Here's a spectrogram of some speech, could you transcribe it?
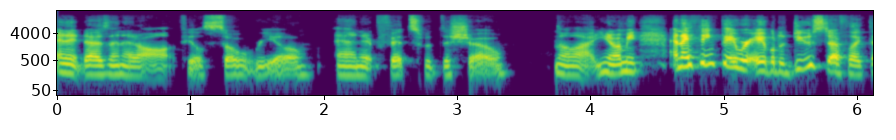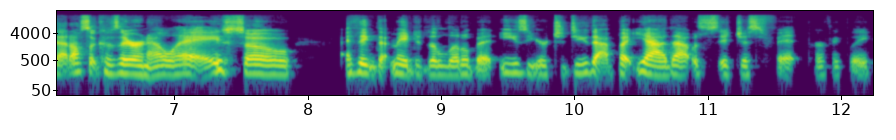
and it doesn't at all it feels so real and it fits with the show a lot you know i mean and i think they were able to do stuff like that also because they're in la so i think that made it a little bit easier to do that but yeah that was it just fit perfectly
